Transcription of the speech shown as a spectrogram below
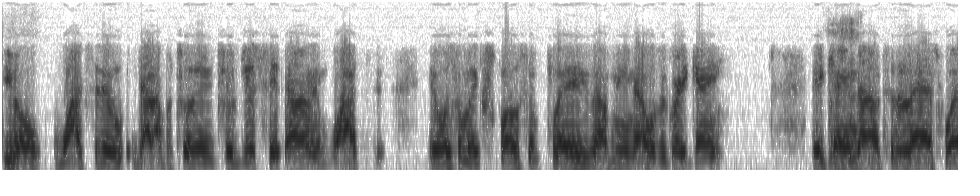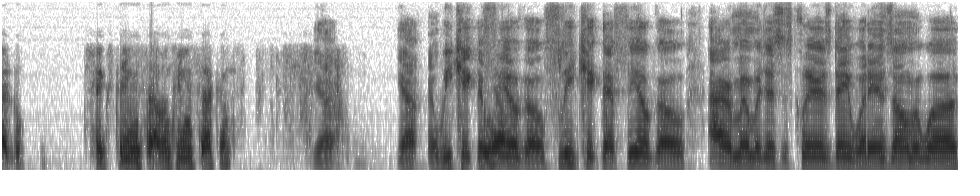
you know, watched it and got opportunity to just sit down and watch it. It was some explosive plays. I mean, that was a great game. It came down to the last, what, 16, 17 seconds? Yeah. Yep, and we kicked the yeah. field goal. Flea kicked that field goal. I remember just as clear as day what end zone it was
